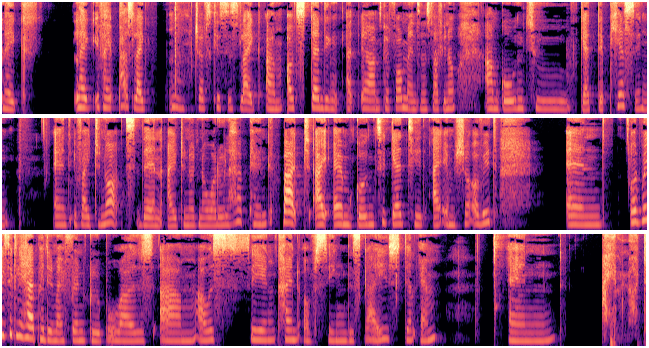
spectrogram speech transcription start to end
like, like if I pass like mm, Chef's Kiss is like um outstanding at um performance and stuff, you know, I'm going to get the piercing. And if I do not, then I do not know what will happen. But I am going to get it. I am sure of it. And what basically happened in my friend group was um I was seeing kind of seeing this guy, still am. And I am not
